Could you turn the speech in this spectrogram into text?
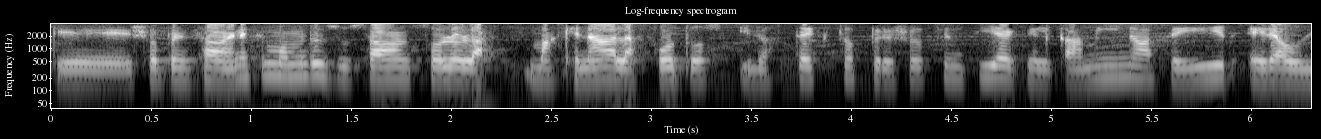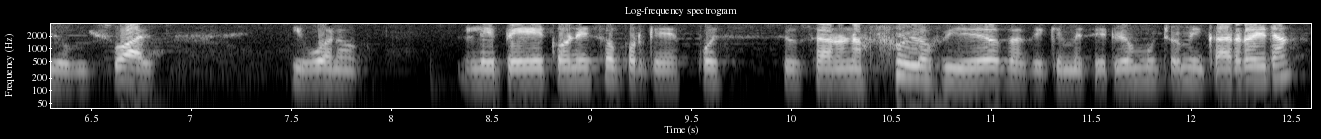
que yo pensaba, en ese momento se usaban solo las, más que nada las fotos y los textos, pero yo sentía que el camino a seguir era audiovisual. Y bueno, le pegué con eso porque después se usaron a full los videos, así que me sirvió mucho mi carrera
